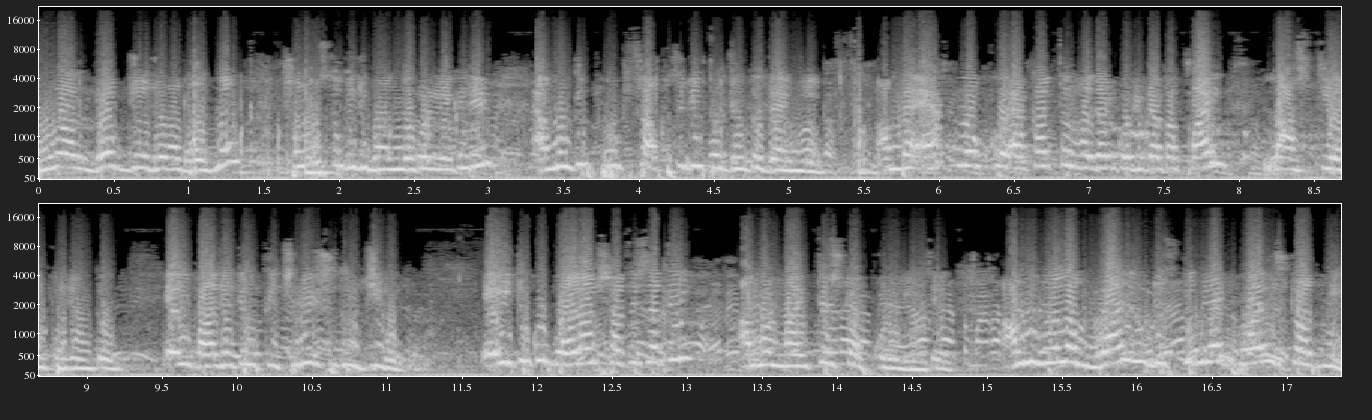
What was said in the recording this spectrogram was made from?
রুরাল রোড যোজনা বন্ধ, সমস্ত কিছু বন্ধ করে রেখে দিন, এমনকি ফুড সাবসিডি পর্যন্ত দেননি আমরা এক লক্ষ একাত্তর হাজার কোটি টাকা পাই লাস্ট ইয়ার পর্যন্ত। এই বাজেটেও কিছু নেই, শুধু জিরো এইটুকু বলার সাথে সাথেই আমার মাইকটা স্টপ করে দিয়েছে। আমি বললাম why you discriminate why you stop me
